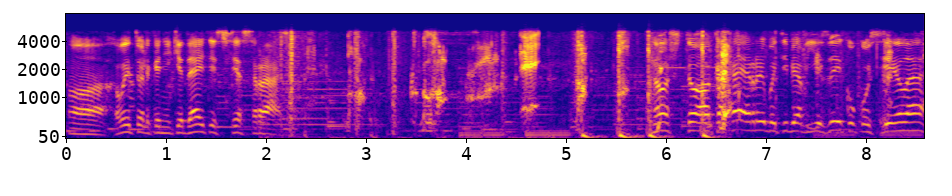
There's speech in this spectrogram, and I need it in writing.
Ох, вы только не кидайтесь все сразу. Ну что, какая рыба тебя в язык укусила?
